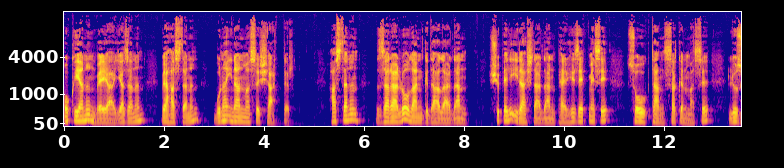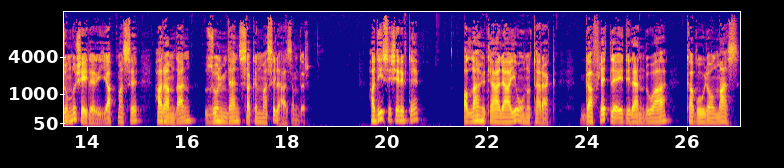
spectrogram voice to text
Okuyanın veya yazanın ve hastanın buna inanması şarttır. Hastanın zararlı olan gıdalardan, şüpheli ilaçlardan perhiz etmesi, soğuktan sakınması, lüzumlu şeyleri yapması, haramdan, zulmden sakınması lazımdır. Hadis-i şerifte Allahü Teala'yı unutarak gafletle edilen dua kabul olmaz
